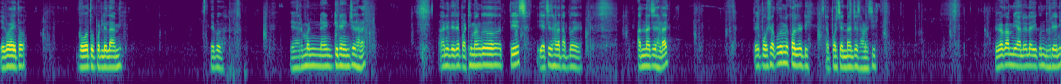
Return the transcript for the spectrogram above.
हे बघा इथं गवत उपटलेलं आहे आम्ही. हे बघा. हे हरमन नाईन्टी नाईनचे झाड आहे आणि त्याच्या पाठीमागं तेच याचे झाड आहेत आपलं अन्नाचे झाड आहे ते पाहू शकतो तुम्ही क्वालिटी सफरचंदांच्या झाडाची. हे बघा मी आलेलो आहे इकून धुऱ्याने.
